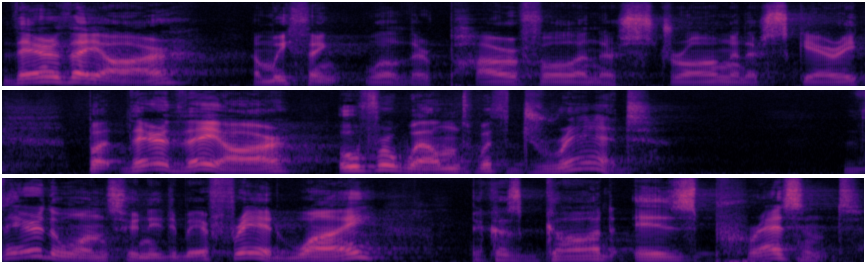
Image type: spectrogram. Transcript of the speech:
there they are, and we think, well, they're powerful and they're strong and they're scary, but there they are, overwhelmed with dread. They're the ones who need to be afraid. Why? Because God is present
